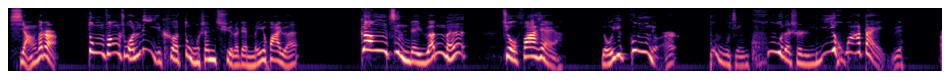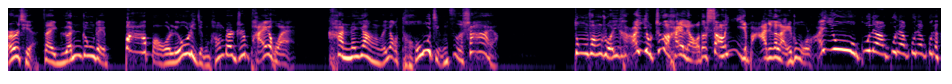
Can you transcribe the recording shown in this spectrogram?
想到这儿，东方朔立刻动身去了这梅花园。刚进这园门，就发现呀，有一宫女儿，不仅哭的是梨花带雨，而且在园中这八宝琉璃井旁边直徘徊，看这样子要投井自杀呀。东方朔一看，哎呦，这还了得！上来一把就给揽住了。哎呦，姑娘，姑娘，姑娘，姑娘。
